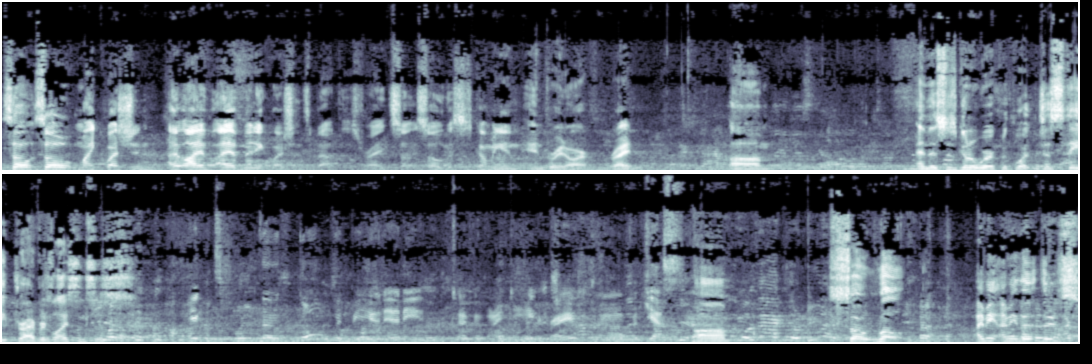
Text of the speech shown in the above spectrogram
so, so my question, I, I have, I have many questions about this, right? So, so this is coming in Android R, right? Um, and this is going to work with what? Just state driver's licenses? It, the goal would be in any type of ID, right? Uh, but yes. Um, so, well, I mean, I mean, the, there's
